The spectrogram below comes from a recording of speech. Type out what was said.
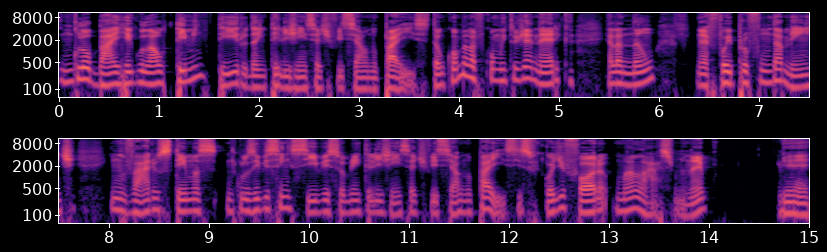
englobar e regular o tema inteiro da inteligência artificial no país. Então, como ela ficou muito genérica, ela não né, foi profundamente em vários temas, inclusive sensíveis sobre inteligência artificial no país. Isso ficou de fora uma lástima, né? É,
